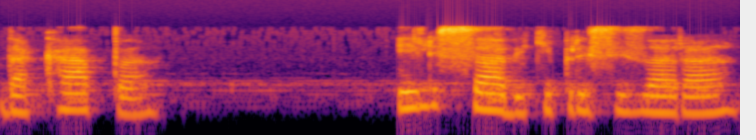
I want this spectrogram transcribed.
da capa, ele sabe que precisará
